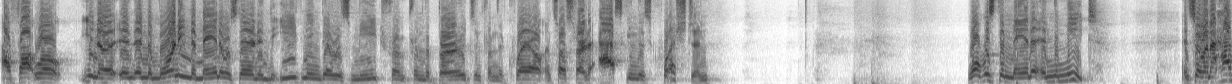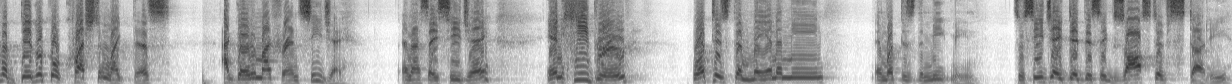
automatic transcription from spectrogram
I thought, well, you know, in, in, the morning the manna was there, and in the evening there was meat from, from the birds and from the quail. And so I started asking this question What was the manna and the meat? And so when I have a biblical question like this, I go to my friend CJ. And I say, CJ, in Hebrew, what does the manna mean and what does the meat mean? So CJ did this exhaustive study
